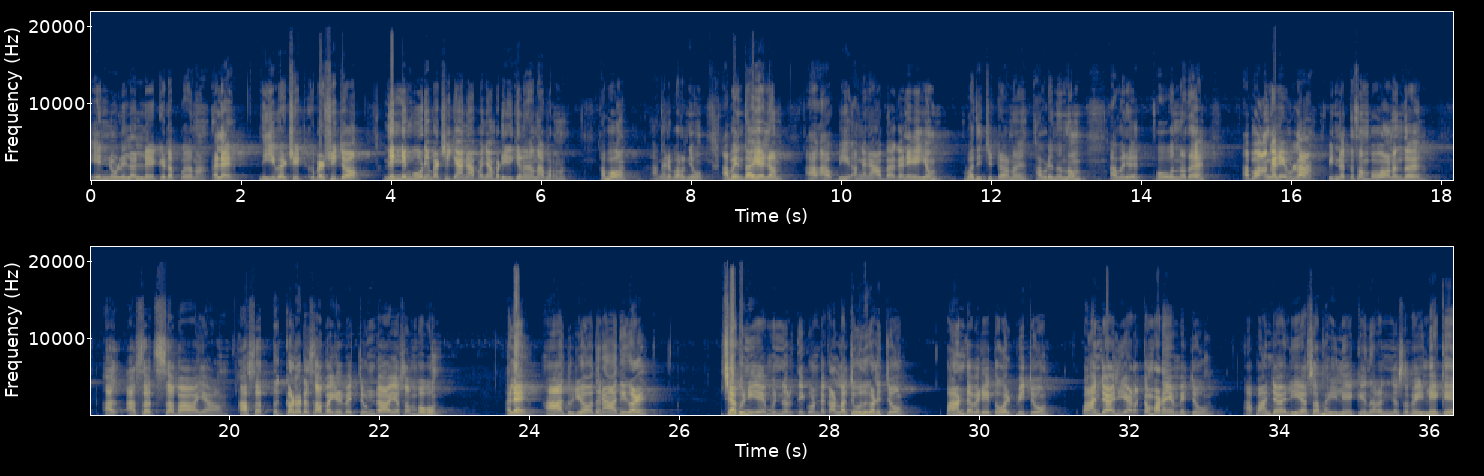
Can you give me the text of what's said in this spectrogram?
എന്നുള്ളിലല്ലേ കിടപ്പ് അല്ലേ? നീ ഭക്ഷി ഭക്ഷിച്ചോ? നിന്നും കൂടി ഭക്ഷിക്കാനാ അപ്പം ഞാൻ ഇവിടെ ഇരിക്കണമെന്നാ പറഞ്ഞത് അപ്പോൾ അങ്ങനെ പറഞ്ഞു. അപ്പോൾ എന്തായാലും അങ്ങനെ ആ ഭഗനെയും വധിച്ചിട്ടാണ് അവിടെ നിന്നും അവർ പോകുന്നത്. അപ്പോൾ അങ്ങനെയുള്ള പിന്നത്തെ സംഭവമാണെന്ത്? അസത് സഭായ. അസത്തുക്കളുടെ സഭയിൽ വെച്ചുണ്ടായ സംഭവം. അല്ലേ? ആ ദുര്യോധനാദികൾ ശകുനിയെ മുൻനിർത്തിക്കൊണ്ട് കള്ളച്ചൂത് കളിച്ചു. പാണ്ഡവരെ തോൽപ്പിച്ചു. പാഞ്ചാലിയെ അടക്കം പണയം വെച്ചു. ആ പാഞ്ചാലിയെ സഭയിലേക്ക് നിറഞ്ഞ സഭയിലേക്ക്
